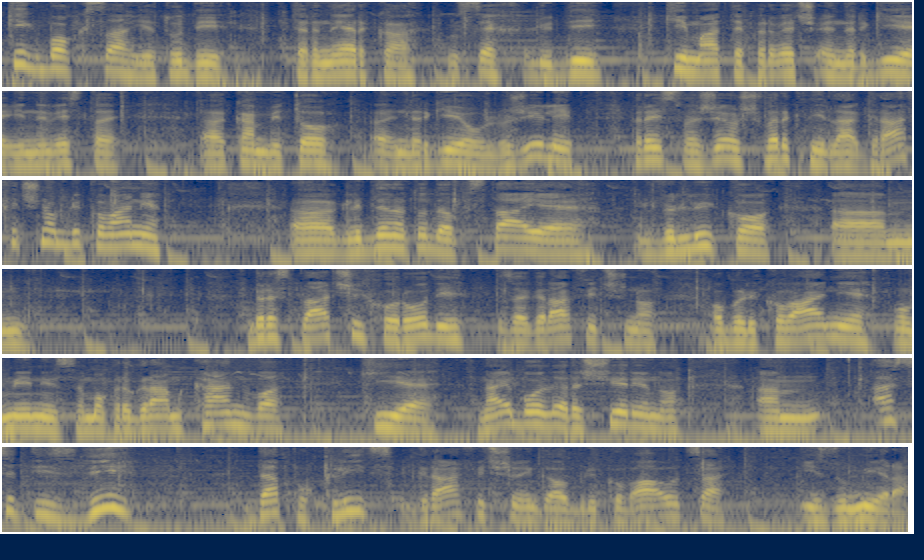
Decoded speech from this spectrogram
kickboksa, je tudi trenerka vseh ljudi, ki imate preveč energije in ne veste, uh, kam bi to energijo vložili. Prej sva že ošvrknila grafično oblikovanje. Uh, glede na to, da obstaje veliko um, brezplačnih orodij za grafično oblikovanje, omenim samo program Canva, ki je najbolj razširjeno. Um, a se ti zdi, da poklic grafičnega oblikovalca izumira?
